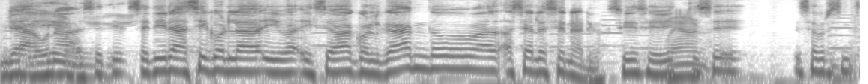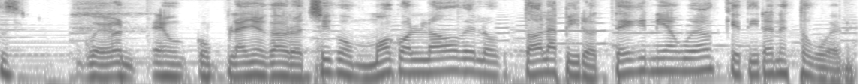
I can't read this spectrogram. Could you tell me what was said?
Ya, Sí, una, se, ti- se tira así con la. Y, va- y se va colgando hacia el escenario. Sí, sí, he visto ese- esa presentación. Weón, es un cumpleaños cabro chico, un moco al lado de lo- toda la pirotecnia, weón, que tiran estos weones.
